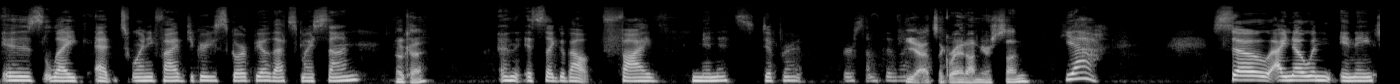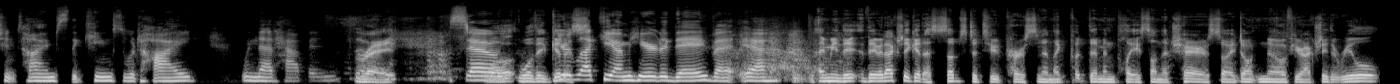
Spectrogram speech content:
is like at 25 degrees Scorpio. That's my sun. Okay. And it's like about five minutes different or something like Yeah, that. it's like right on your sun. Yeah. So I know in, in ancient times the kings would hide when that happens. So, Right. So well, well, they'd get you're a, lucky I'm here today, but yeah. I mean, they, they would actually get a substitute person and like put them in place on the chairs. So I don't know if you're actually the real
